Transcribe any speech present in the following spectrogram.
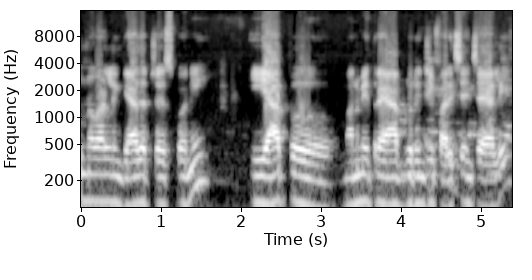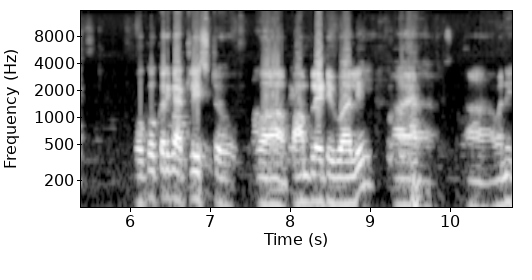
ఉన్న వాళ్ళని గ్యాదర్ చేసుకొని ఈ యాప్ మనమిత్ర యాప్ గురించి పరిచయం చేయాలి. ఒక్కొక్కరికి అట్లీస్ట్ పాంప్లెట్ ఇవ్వాలి. అవన్నీ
